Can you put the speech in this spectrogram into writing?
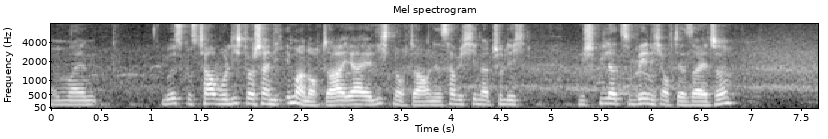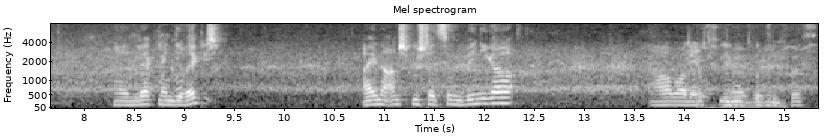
Und mein Luis Gustavo liegt wahrscheinlich immer noch da. Ja, er liegt noch da. Und jetzt habe ich hier natürlich einen Spieler zu wenig auf der Seite. Ja, merkt man direkt. Eine Anspielstation weniger. Aber da kriegen wir fest.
